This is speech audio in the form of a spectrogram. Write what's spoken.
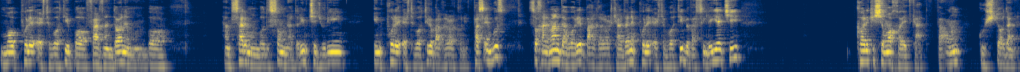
ما پل ارتباطی با فرزندانمون با همسرمون با دوستامون نداریم چجوری این پل ارتباطی رو برقرار کنیم؟ پس امروز سخن من درباره برقرار کردن پل ارتباطی به وسیله چی؟ کاری که شما خواهید کرد و اون گوش دادنه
